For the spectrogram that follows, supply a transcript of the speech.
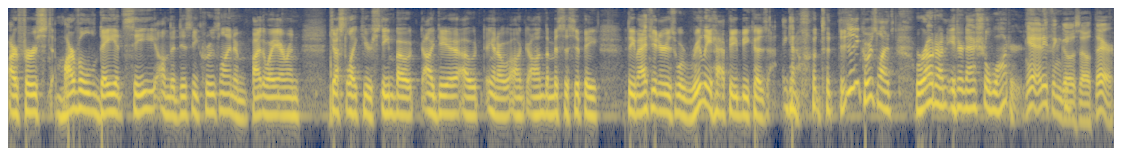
our first Marvel Day at Sea on the Disney Cruise Line. And by the way, Aaron, just like your steamboat idea out, you know, on, on the Mississippi, the Imagineers were really happy because you know the Disney Cruise Lines were out on international waters. Yeah, anything goes out there.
